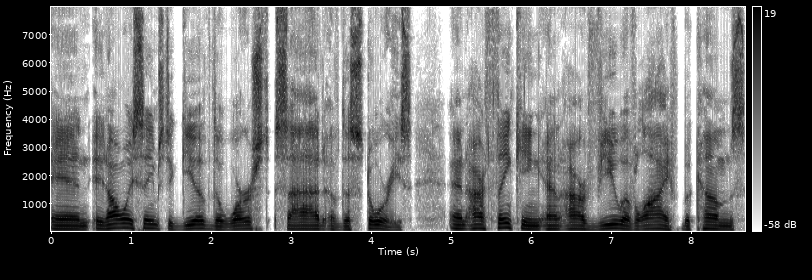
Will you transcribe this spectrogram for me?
And it always seems to give the worst side of the stories. And our thinking and our view of life becomes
